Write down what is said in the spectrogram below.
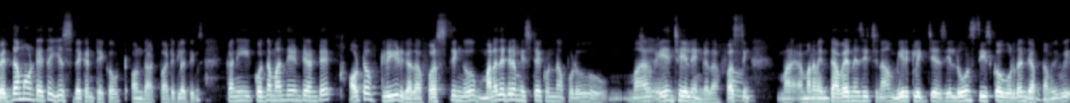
పెద్ద అమౌంట్ అయితే yes they can take out on that particular things కానీ కొంతమంది ఏంటి అంటే అవుట్ ఆఫ్ గ్రీడ్ కదా. ఫస్ట్ థింగ్ మన దగ్గర మిస్టేక్ ఉన్నప్పుడు మనం. ఏం చేయలేం కదా. ఫస్ట్ థింగ్ మనం ఎంత అవేర్నెస్ ఇచ్చినా మీరు క్లిక్ చేసి లోన్స్ తీసుకోకూడదని చెప్తాం.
